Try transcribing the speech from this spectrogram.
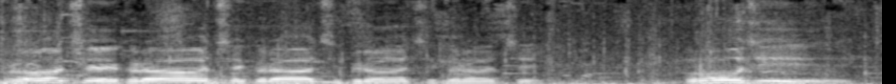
그렇지 그렇지 그렇지 그렇지 그렇지. 그러지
